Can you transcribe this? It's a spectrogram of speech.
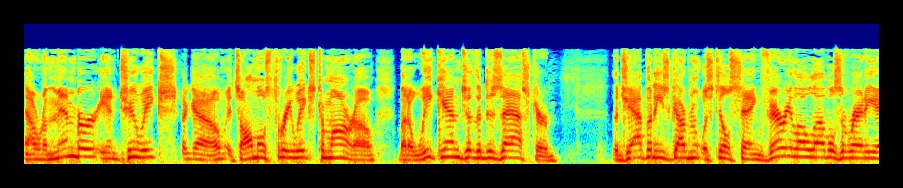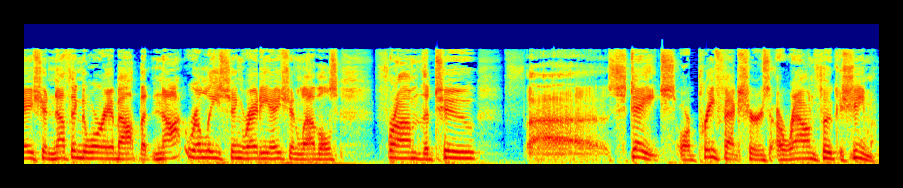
Now, remember in two weeks ago, it's almost three weeks tomorrow, but a weekend to the disaster, the Japanese government was still saying very low levels of radiation, nothing to worry about, but not releasing radiation levels from the two uh, states or prefectures around Fukushima.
